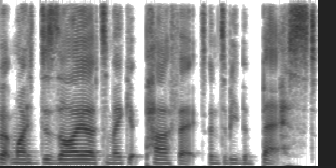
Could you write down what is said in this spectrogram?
but my desire to make it perfect and to be the best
